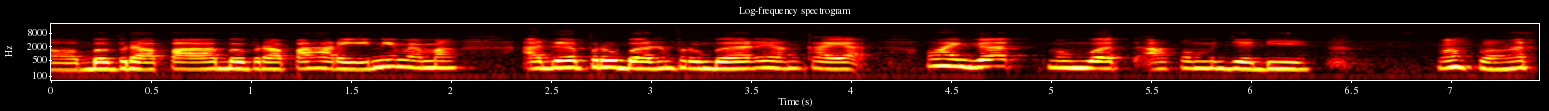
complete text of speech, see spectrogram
uh, beberapa beberapa hari ini memang ada perubahan-perubahan yang kayak oh my god membuat aku menjadi maaf banget.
